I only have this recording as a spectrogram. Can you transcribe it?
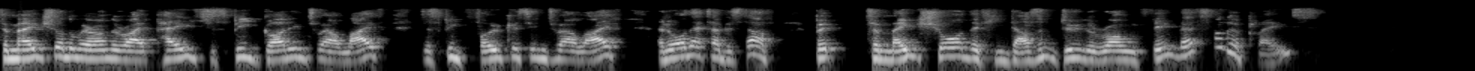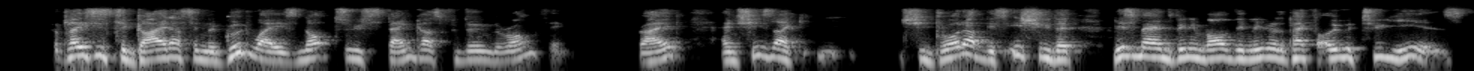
to make sure that we're on the right page, to speak God into our life, to speak focus into our life, and all that type of stuff. But to make sure that he doesn't do the wrong thing, that's not her place. Her place is to guide us in the good ways, not to spank us for doing the wrong thing, right? And she's like, she brought up this issue that this man's been involved in leader of the pack for over two years.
